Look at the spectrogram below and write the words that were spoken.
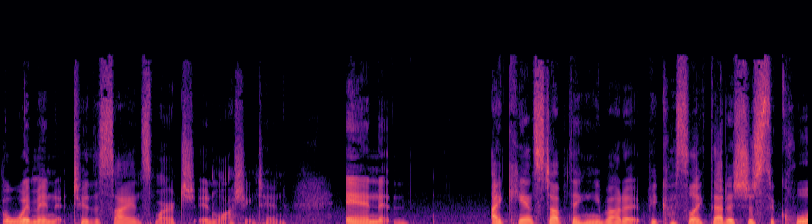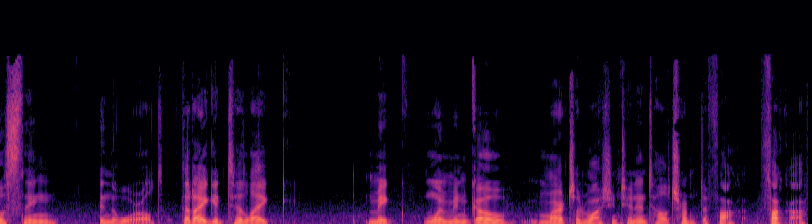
women to the Science March in Washington. And I can't stop thinking about it because, like, that is just the coolest thing in the world that I get to, like, make women go march on Washington and tell Trump to fuck, fuck off.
